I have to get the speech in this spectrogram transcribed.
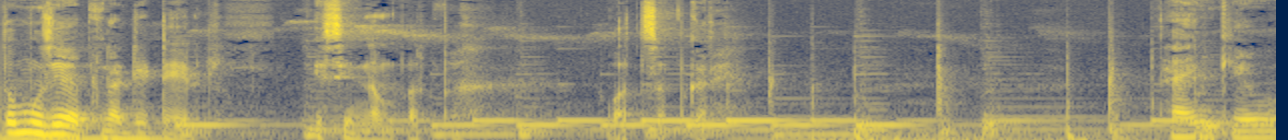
तो मुझे अपना डिटेल इसी नंबर पर व्हाट्सएप करें। थैंक यू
